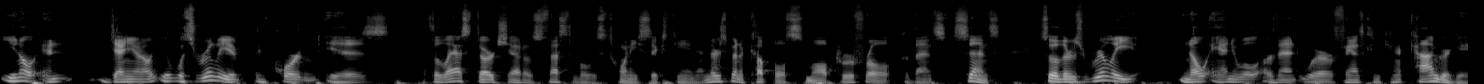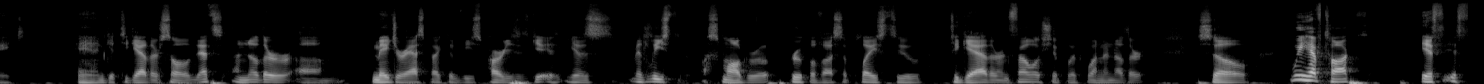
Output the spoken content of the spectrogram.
you know, and Daniel, what's really important is the last Dark Shadows Festival was 2016, and there's been a couple small peripheral events since. So there's really no annual event where fans can congregate and get together. So that's another um, major aspect of these parties. It gives at least a small group group of us a place to to gather and fellowship with one another. So we have talked if if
